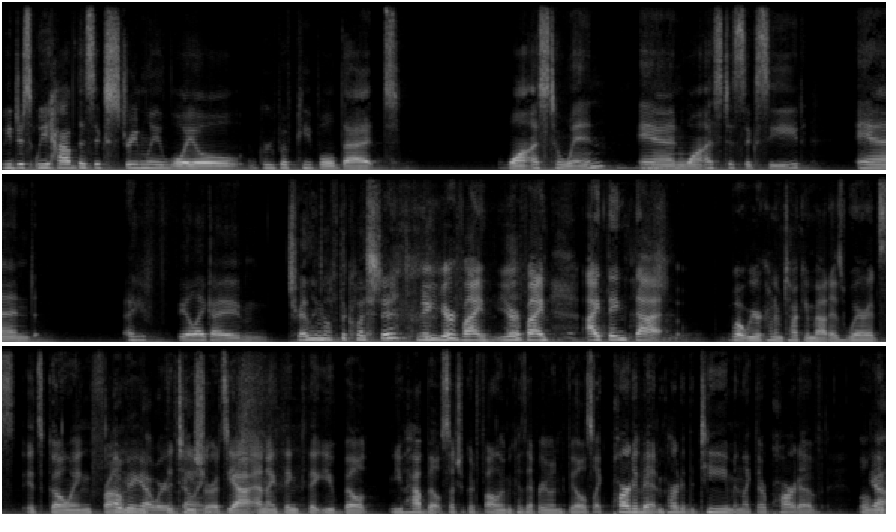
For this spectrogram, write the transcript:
we just we have this extremely loyal group of people that want us to win and want us to succeed and i feel like i'm trailing off the question No, you're fine. You're fine. I think that what we were kind of talking about is where it's it's going from Okay, yeah, the t-shirts. Yeah, and I think that you built you have built such a good following because everyone feels like part of it and part of the team and like they're part of Lonely Yeah.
